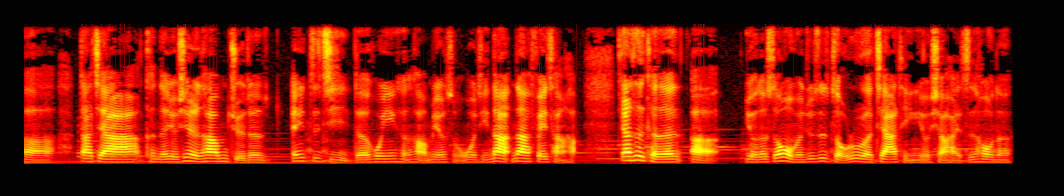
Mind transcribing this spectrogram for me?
呃，大家可能有些人他们觉得，诶，自己的婚姻很好，没有什么问题，那那非常好。但是可能呃，有的时候我们就是走入了家庭，有小孩之后呢，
